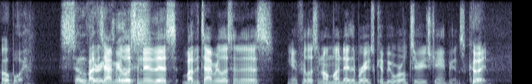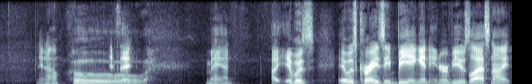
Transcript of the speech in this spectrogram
Oh boy. So By the time you're listening to this, by the time you're listening to this, you know, if you're listening on Monday, the Braves could be World Series champions. Could, you know, oh. if they- man, I, it was it was crazy being in interviews last night.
